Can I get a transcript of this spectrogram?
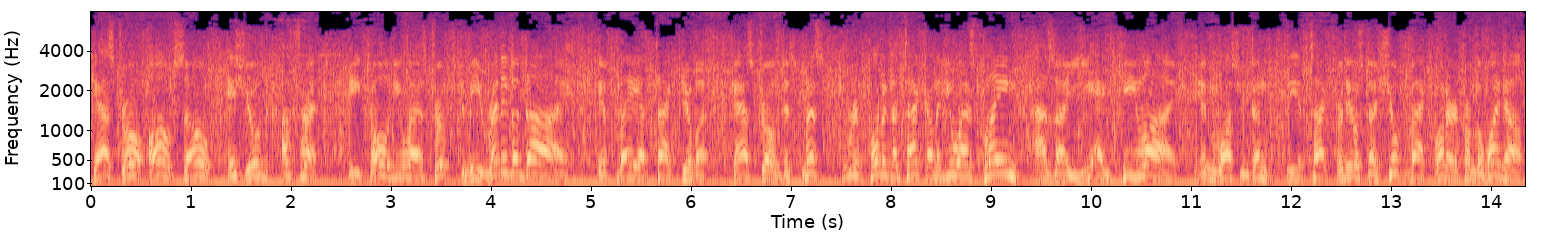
Castro also issued a threat. He told U.S. troops to be ready to die if they attack Cuba. Castro dismissed the reported attack on a U.S. plane as a Yankee lie. In Washington, the attack produced a shoot back order from the White House.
